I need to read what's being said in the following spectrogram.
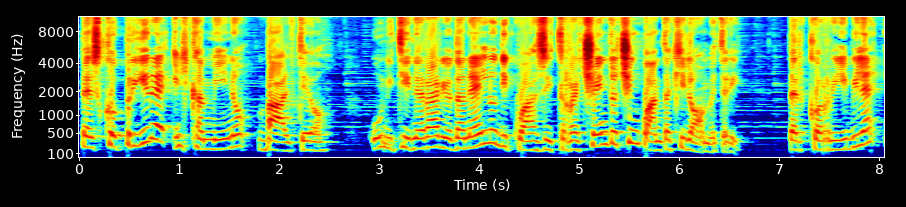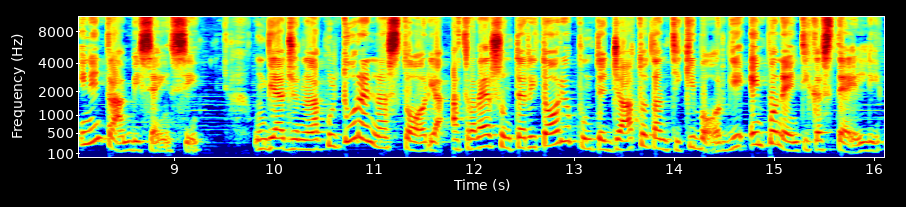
per scoprire il cammino Balteo, un itinerario d'anello di quasi 350 km, percorribile in entrambi i sensi. Un viaggio nella cultura e nella storia attraverso un territorio punteggiato da antichi borghi e imponenti castelli,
